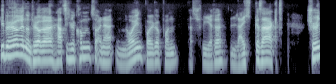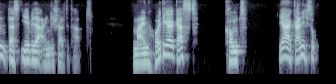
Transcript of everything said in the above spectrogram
Liebe Hörerinnen und Hörer, herzlich willkommen zu einer neuen Folge von das Schwere leicht gesagt. Schön, dass ihr wieder eingeschaltet habt. Mein heutiger Gast kommt ja gar nicht so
